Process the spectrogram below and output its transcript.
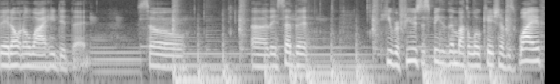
They don't know why he did that. So uh, they said that he refused to speak to them about the location of his wife.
